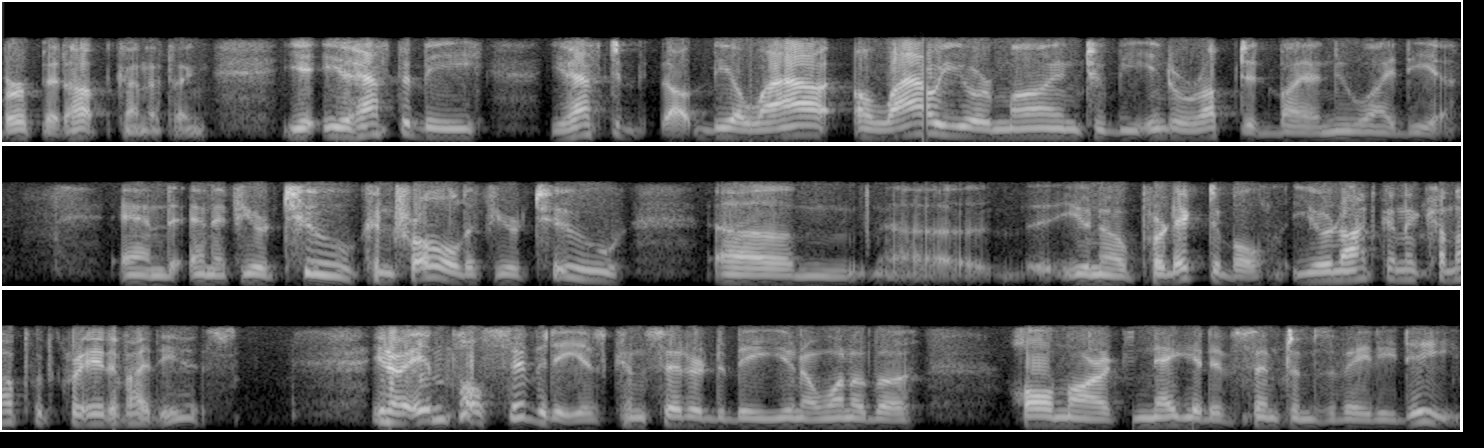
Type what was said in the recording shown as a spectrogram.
burp it up kind of thing. You, you have to be you have to be allow allow your mind to be interrupted by a new idea, and and if you're too controlled, if you're too um, uh, you know predictable, you're not going to come up with creative ideas you know impulsivity is considered to be you know one of the hallmark negative symptoms of ADD.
